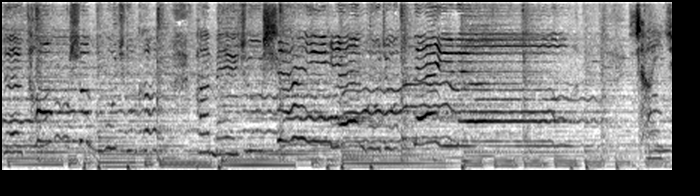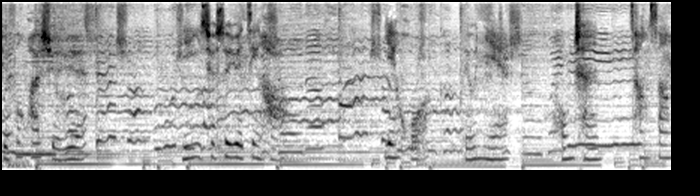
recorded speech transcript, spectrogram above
得痛说不出口，怕没出声音忍不住泪流。唱一曲风花雪月。吟一阙岁月静好，烟火、流年、红尘、沧桑，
